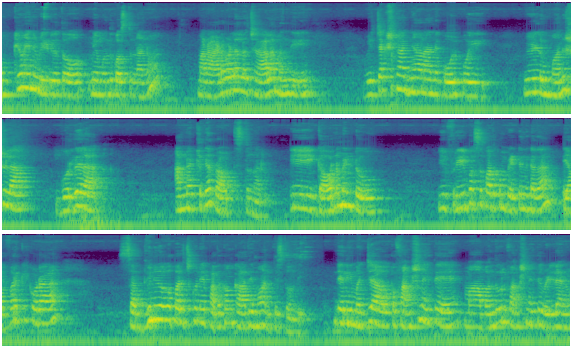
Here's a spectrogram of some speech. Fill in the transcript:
ముఖ్యమైన వీడియోతో మీ ముందుకు వస్తున్నాను. మన ఆడవాళ్ళలో చాలామంది విచక్షణ జ్ఞానాన్ని కోల్పోయి వీళ్ళు మనుషుల గొర్రెల అన్నట్లుగా ప్రవర్తిస్తున్నారు. ఈ గవర్నమెంట్ ఈ ఫ్రీ బస్సు పథకం పెట్టింది కదా ఎవరికి కూడా సద్వినియోగపరుచుకునే పథకం కాదేమో అనిపిస్తుంది. నేను ఈ మధ్య ఒక ఫంక్షన్ అయితే మా బంధువుల ఫంక్షన్ అయితే వెళ్ళాను.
